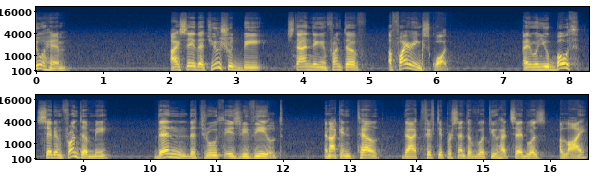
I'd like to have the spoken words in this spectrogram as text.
to him, I say that you should be standing in front of a firing squad. And when you both sit in front of me, then the truth is revealed. And I can tell that 50% of what you had said was a lie,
